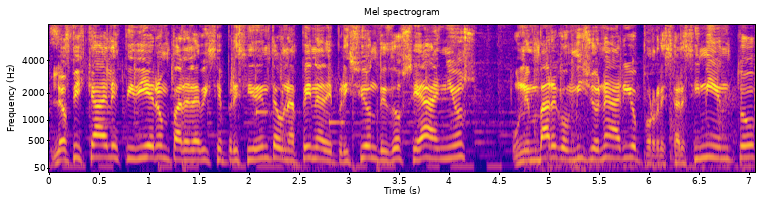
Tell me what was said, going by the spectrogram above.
Los fiscales pidieron para la vicepresidenta una pena de prisión de 12 años un embargo millonario por resarcimiento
